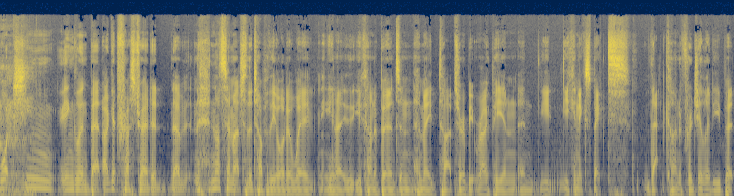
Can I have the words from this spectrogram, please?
Watching England bat, I get frustrated. Uh, not so much at the top of the order, where you know you kind of Burns and Hamid types are a bit ropey, and and you, you can expect that kind of fragility. But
